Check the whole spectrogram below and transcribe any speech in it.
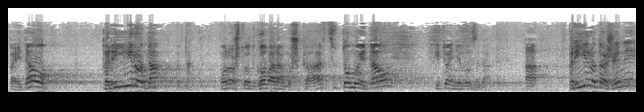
Pa je dao priroda, ono što odgovara muškarcu, to mu je dao i to je njegov zadatak. A priroda žene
